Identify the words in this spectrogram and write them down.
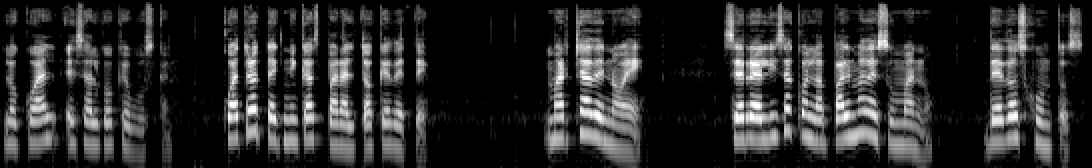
lo cual es algo que buscan. Cuatro técnicas para el toque de té. Marcha de Noé. Se realiza con la palma de su mano, dedos juntos.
